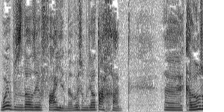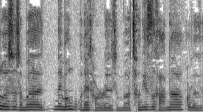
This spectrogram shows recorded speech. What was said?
我也不知道这个发音呢，为什么叫大憨？呃，可能说是什么内蒙古那头的什么成吉思汗呐，或者是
